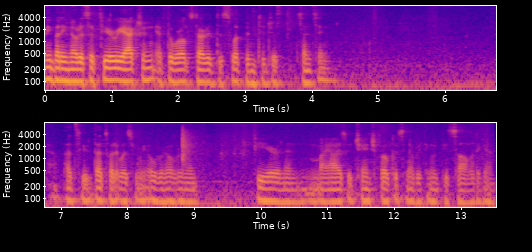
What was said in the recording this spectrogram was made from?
Anybody notice a fear reaction if the world started to slip into just sensing? Yeah, that's that's what it was for me over and over again. Fear, and then my eyes would change focus, and everything would be solid again.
